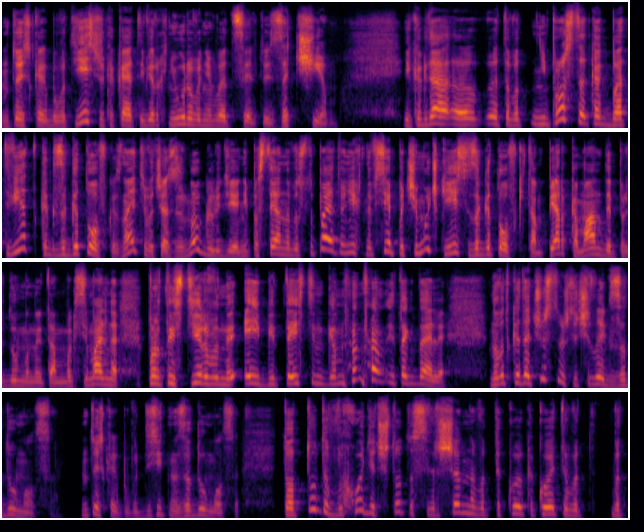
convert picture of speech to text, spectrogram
Ну, то есть, как бы, вот есть же какая-то верхнеуровневая цель, то есть, зачем? И когда э, это вот не просто как бы ответ, как заготовка, знаете, вот сейчас же много людей, они постоянно выступают, у них на все почемучки есть заготовки, там, пиар-команды придуманные, там, максимально протестированные A-B-тестингом и так далее. Но вот когда чувствуешь, что человек задумался, ну, то есть, как бы, вот действительно задумался, то оттуда выходит что-то совершенно вот такое, какое-то вот, вот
